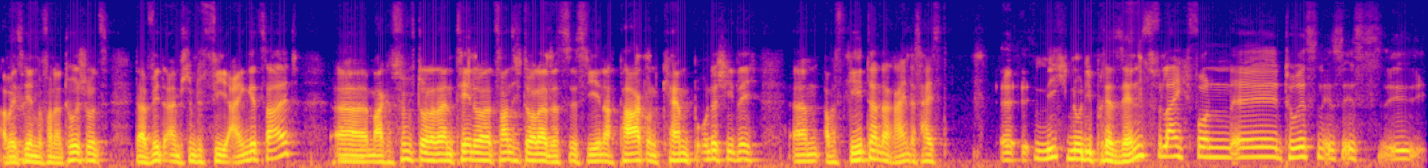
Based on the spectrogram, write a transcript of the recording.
Aber jetzt mhm. reden wir von Naturschutz. Da wird ein bestimmte Fee eingezahlt. Äh, mag es 5 Dollar sein, 10 Dollar, 20 Dollar, das ist je nach Park und Camp unterschiedlich. Ähm, aber es geht dann da rein. Das heißt, äh, nicht nur die Präsenz vielleicht von äh, Touristen ist, ist, äh,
